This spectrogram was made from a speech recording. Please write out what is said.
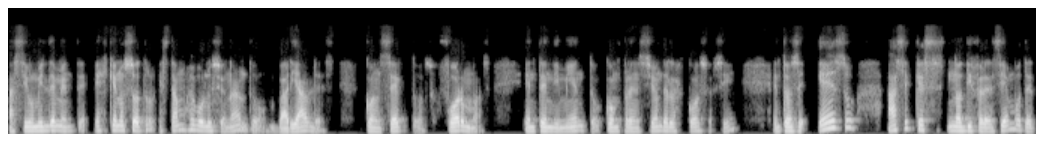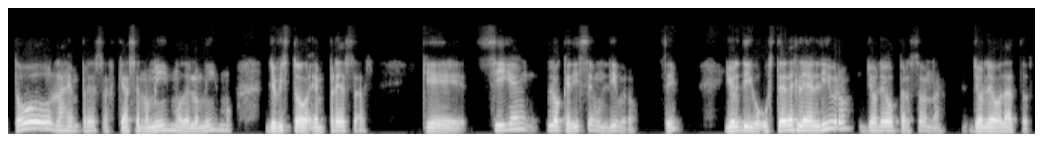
así humildemente, es que nosotros estamos evolucionando variables, conceptos, formas, entendimiento, comprensión de las cosas, ¿sí? Entonces, eso hace que nos diferenciemos de todas las empresas que hacen lo mismo, de lo mismo. Yo he visto empresas que siguen lo que dice un libro, ¿sí? Yo les digo, ustedes leen libros, yo leo personas, yo leo datos.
